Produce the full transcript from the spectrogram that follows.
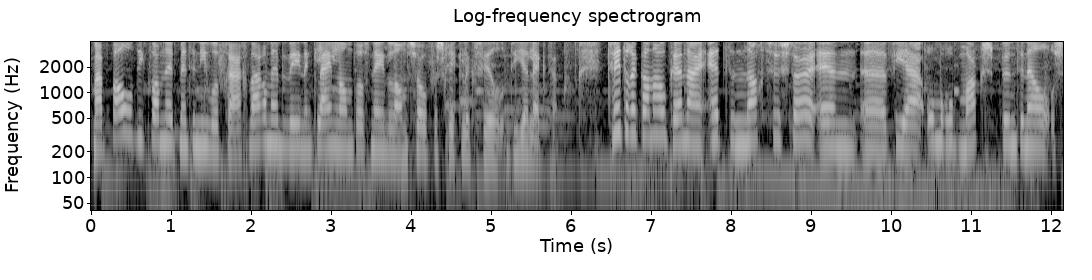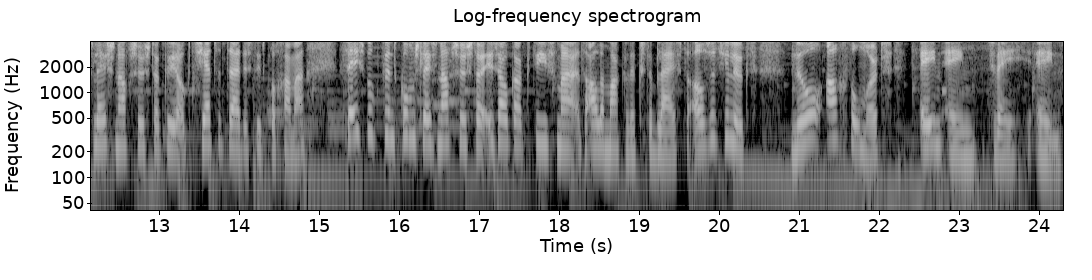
Maar Paul die kwam net met een nieuwe vraag. Waarom hebben we in een klein land als Nederland zo verschrikkelijk veel dialecten? Twitteren kan ook hè, naar nachtzuster. En uh, via omroepmax.nl slash nachtzuster kun je ook chatten tijdens dit programma. Facebook.com slash nachtzuster is ook actief, maar het allermakkelijkste blijft als het je lukt. 0800 1121.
